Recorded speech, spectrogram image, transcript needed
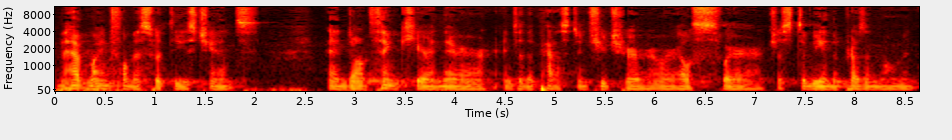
and have mindfulness with these chants. And don't think here and there into the past and future or elsewhere, just to be in the present moment.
